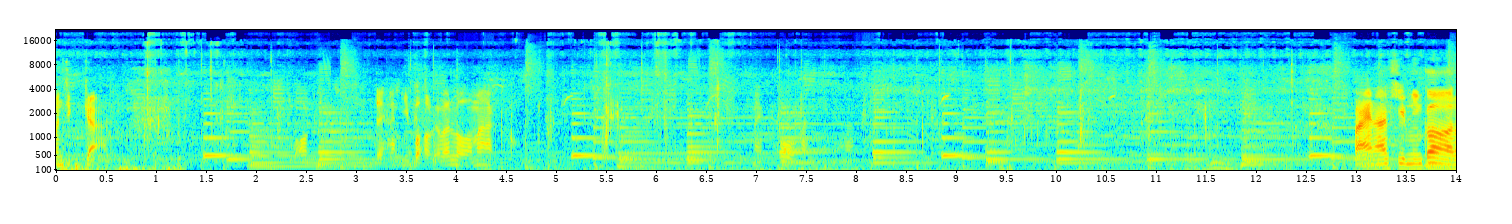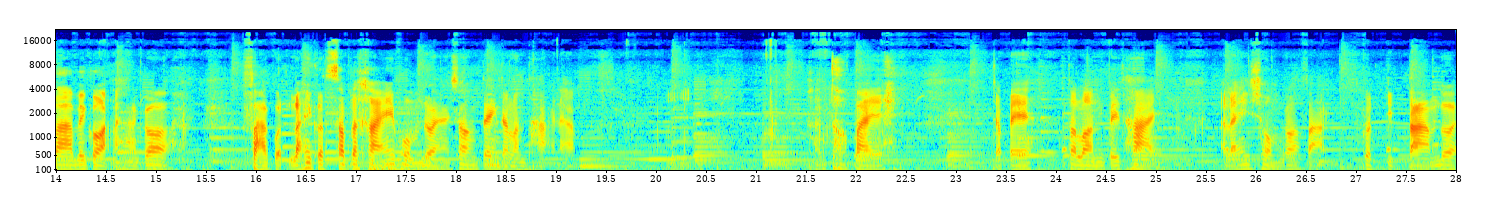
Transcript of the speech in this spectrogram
บรรยากาศบอกแต่คันนี้บอกเลยว่าหล่อมาก ไปนะครับคลิปนี้ก็ลาไปก่อนนะฮะก็ฝากกดไลค์กดซับสไครต์ให้ผมด้วยนะช่องเต้งตลอนถ่ายนะครับ ครั้งต่อไปจะไปตลอนไปถ่าย อะไรให้ชมก็ฝากกดติดตามด้วย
